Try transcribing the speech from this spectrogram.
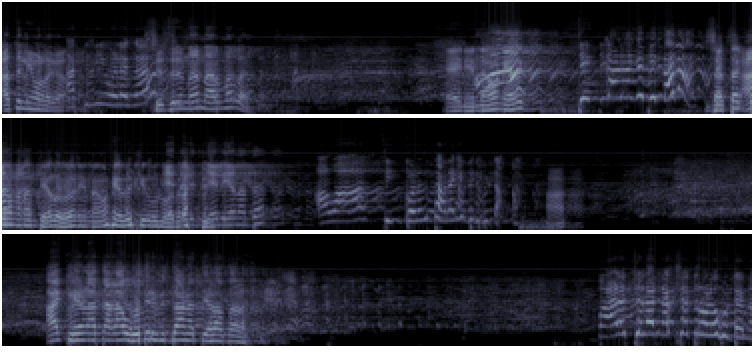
ಅತನಿ ಒಳಗ. ಅತ್ನಿ ಒಳಗ? ಸಿದ್ರನ ನಾರ್ಮಲ್ ಏ ನಿನ್ನ ಅವನ್ ಎದಕ್ ಸಿಂಕಳಗೆ ಬಿದ್ದಾನ? ಸತ್ತಕ್ ಅಂತ ಹೇಳು. ನಿನ್ನ ಅವನ್ ಎದಕ್ ಇವ್ಳು. ಎಲ್ಲಿ ಏನಂತ? ಅವ ಸಿಂಕೊಳಗೆ ತಾನಾಗೆ ಬಿದ್ಬಿಟ್ಟ. ಹಾ? ಆಕೆ ಹೇಳತ್ತಾಳ ಉದ್ರಿ ಬಿದ್ದಾನ ಅಂತ ಹೇಳತ್ತಾಳ. ಬಾಳ ಚಲೋ ನಕ್ಷತ್ರ ಒಳಗ ಹುಟ್ಟನ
